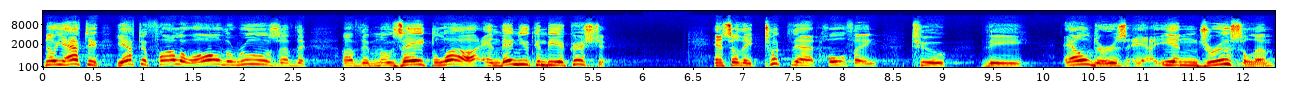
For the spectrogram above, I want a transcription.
no, you have, to, you have to follow all the rules of the, of the Mosaic law and then you can be a Christian. And so they took that whole thing to the elders in Jerusalem,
